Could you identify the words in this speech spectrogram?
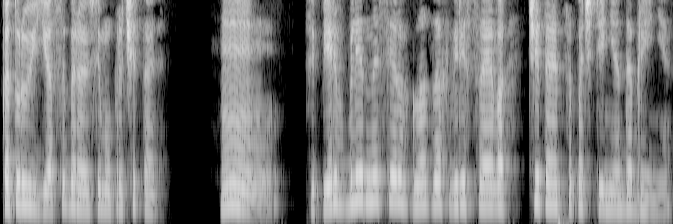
которую я собираюсь ему прочитать. «Хм...» Теперь в бледно-серых глазах Вересаева читается почти неодобрение.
